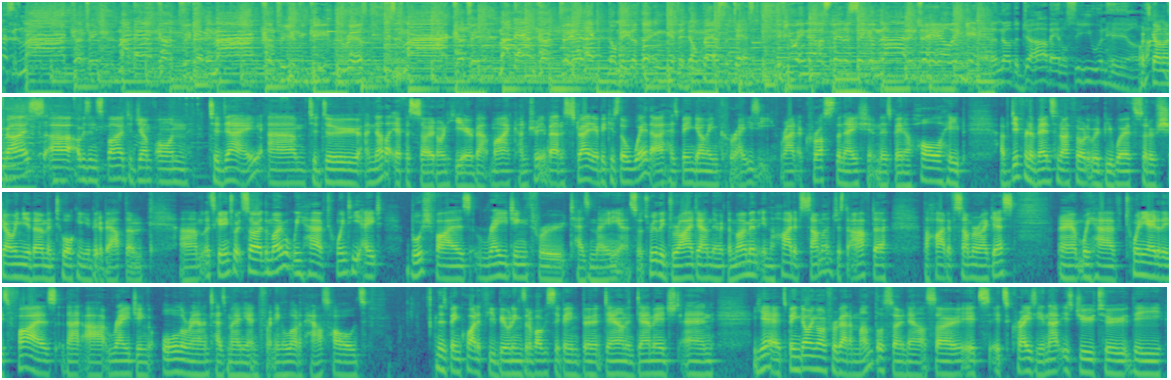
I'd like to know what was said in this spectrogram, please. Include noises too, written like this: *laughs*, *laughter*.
This is my country, my damn country. Give me my country, you can keep the rest. This is my country, my damn country. And it don't mean a thing if it don't pass the test. If you ain't never spent a single night another job and I'll see you in hell. What's going on, guys? Uh, I was inspired to jump on today um, to do another episode on here about my country, about Australia, because the weather has been going crazy right across the nation. There's been a whole heap of different events, and I thought it would be worth sort of showing you them and talking a bit about them. Um, let's get into it. So, at the moment, we have 28 bushfires raging through Tasmania. So, it's really dry down there at the moment in the height of summer, just after the height of summer, I guess. Um, we have 28 of these fires that are raging all around Tasmania and threatening a lot of households. There's been quite a few buildings that have obviously been burnt down and damaged, and yeah, it's been going on for about a month or so now. So it's it's crazy, and that is due to the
